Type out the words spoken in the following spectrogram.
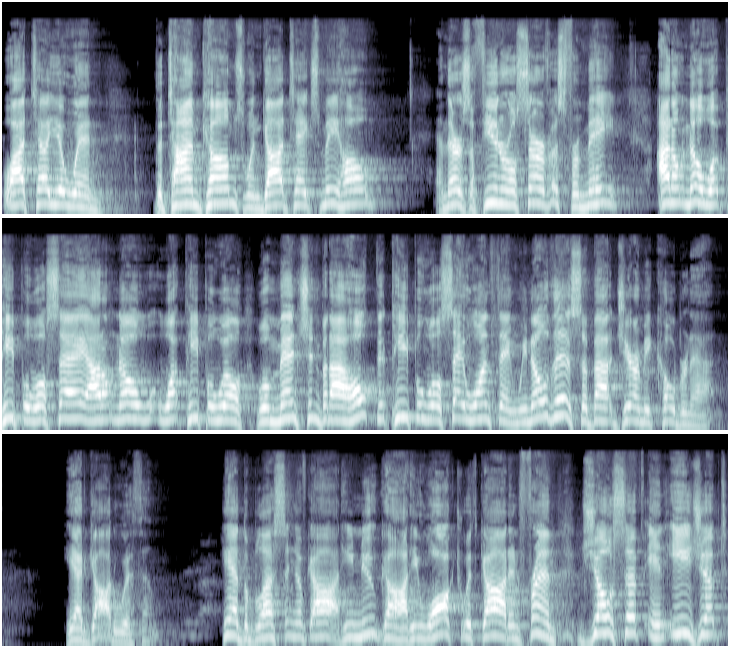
Well, I tell you, when the time comes when God takes me home, and there's a funeral service for me. I don't know what people will say. I don't know what people will, will mention, but I hope that people will say one thing. We know this about Jeremy Coburnack. He had God with him. He had the blessing of God. He knew God. He walked with God. And friend, Joseph in Egypt,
